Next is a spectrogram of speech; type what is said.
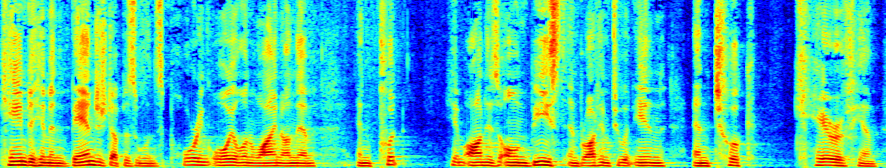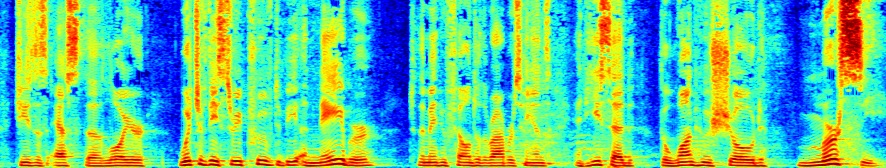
came to him and bandaged up his wounds, pouring oil and wine on them, and put him on his own beast and brought him to an inn and took care of him. Jesus asked the lawyer, Which of these three proved to be a neighbor the man who fell into the robber's hands? And he said, The one who showed mercy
